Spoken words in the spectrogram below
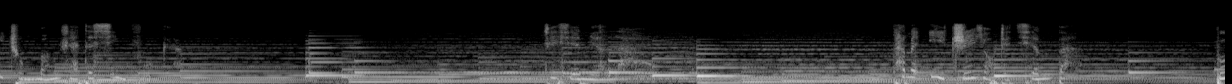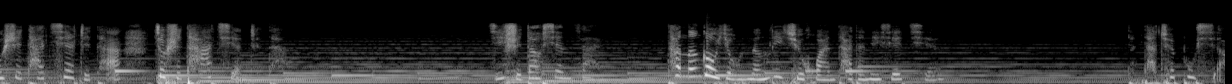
一种茫然的幸福感。这些年来，他们一直有着牵绊，不是他欠着他，就是他欠着他。即使到现在，他能够有能力去还他的那些钱。却不想，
